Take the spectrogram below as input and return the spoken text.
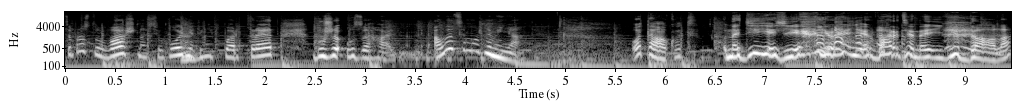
це просто ваш на сьогодні uh-huh. такий портрет дуже узагальнений. Але це можна міняти. Отак, от надія є Євгенія Бардіна її дала.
